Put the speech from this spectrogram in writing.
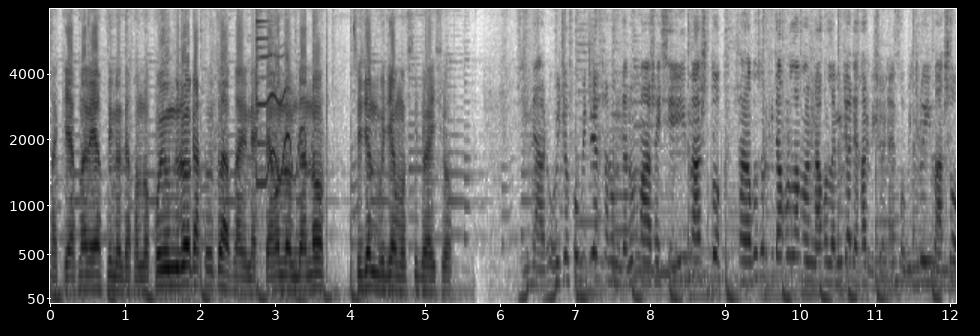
থাকি। আপনার একদিনও দেখলাম না কই উন্দর কাতো তো আপনার নেক্সট এখন রমজানও সিজন বুঝিয়া মসজিদ আইসো। আর ওই যে পবিত্র একটা রমজানের মাস আইছে এই মাস তো সারা বছর কিতা করলাম আর না করলাম এটা দেখার বিষয় নাই। পবিত্র এই মাসও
